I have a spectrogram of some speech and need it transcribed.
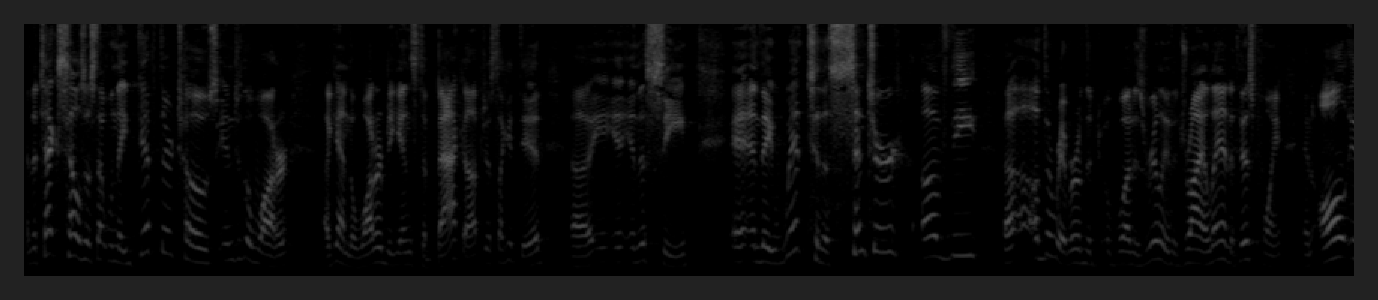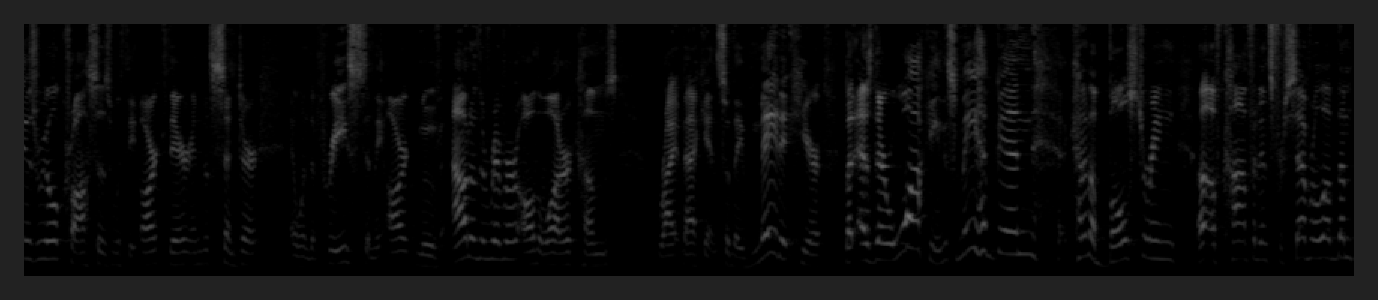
and the text tells us that when they dip their toes into the water, again, the water begins to back up just like it did uh, in, in, the sea. And, they went to the center of the, uh, of the river, the, what is really the dry land at this point, and all Israel crosses with the ark there in the center. And when the priests and the ark move out of the river, all the water comes right back in. So they've made it here, but as they're walking, this may have been kind of a bolstering uh, of confidence for several of them,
